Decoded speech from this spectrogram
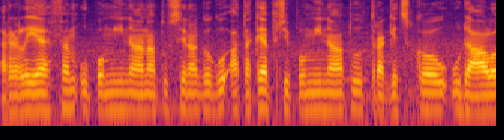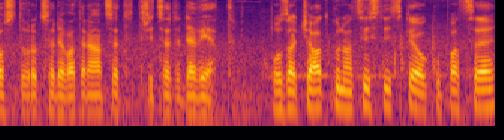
reliefem upomíná na tu synagogu a také připomíná tu tragickou událost v roce 1939. Po začátku nacistické okupace.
